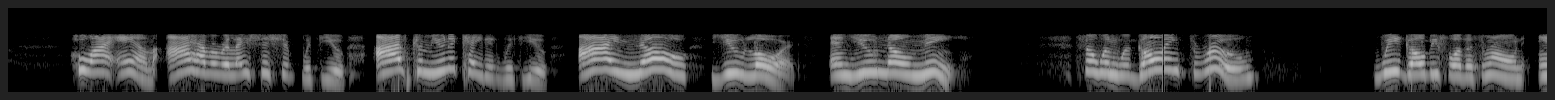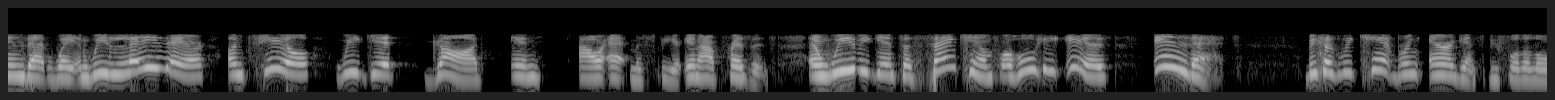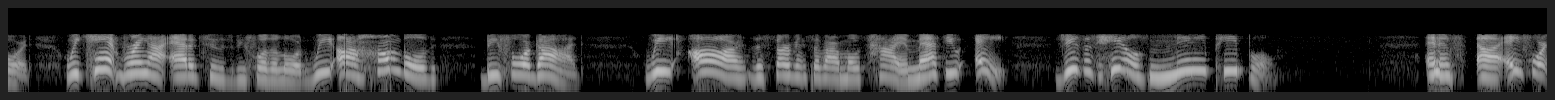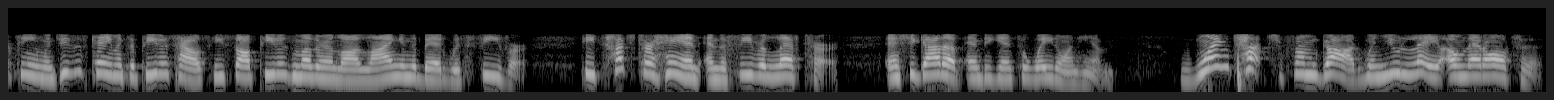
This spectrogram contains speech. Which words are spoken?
who I am. I have a relationship with you. I've communicated with you. I know you, Lord, and you know me. So when we're going through, we go before the throne in that way, and we lay there until we get God in our atmosphere, in our presence. And we begin to thank Him for who He is in that. Because we can't bring arrogance before the Lord. We can't bring our attitudes before the Lord. We are humbled before God. We are the servants of our Most High. In Matthew 8, Jesus heals many people. And in uh, 8:14, when Jesus came into Peter's house, he saw Peter's mother-in-law lying in the bed with fever. He touched her hand, and the fever left her, and she got up and began to wait on him. One touch from God when you lay on that altar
